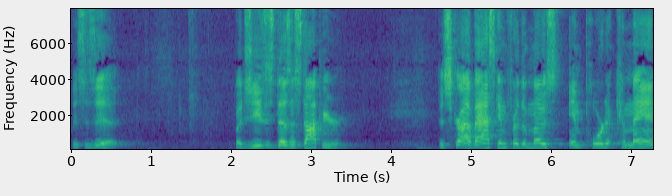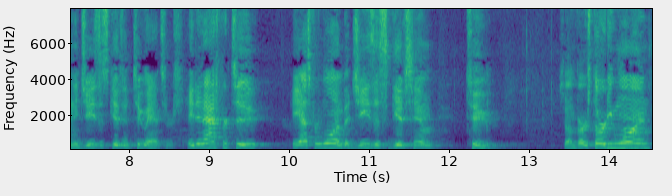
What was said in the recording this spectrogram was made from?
This is it. But Jesus doesn't stop here. The scribe asked him for the most important command, and Jesus gives him two answers. He didn't ask for two, he asked for one, but Jesus gives him two. So in verse 31,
